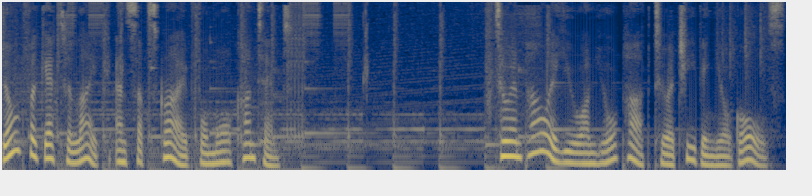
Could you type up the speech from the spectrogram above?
Don't forget to like and subscribe for more content to empower you on your path to achieving your goals.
